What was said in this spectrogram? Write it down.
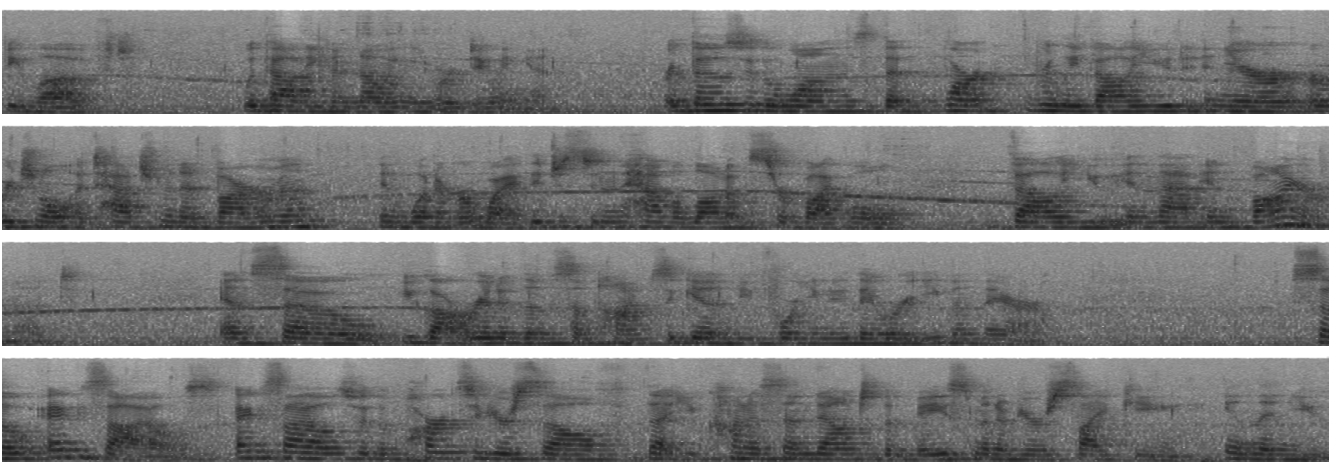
be loved without even knowing you were doing it. Or those are the ones that weren't really valued in your original attachment environment in whatever way. They just didn't have a lot of survival value in that environment. And so you got rid of them sometimes again before you knew they were even there. So exiles, exiles are the parts of yourself that you kind of send down to the basement of your psyche, and then you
